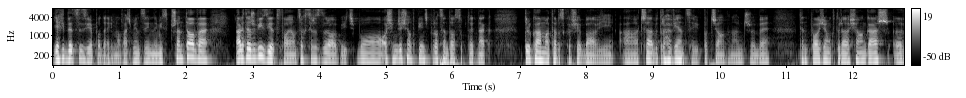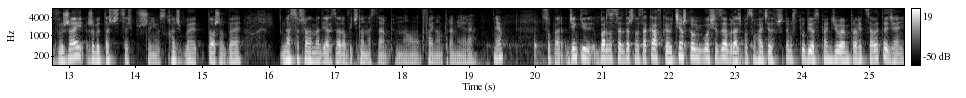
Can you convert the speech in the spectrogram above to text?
jakie decyzje podejmować, między innymi sprzętowe, ale też wizję twoją, co chcesz zrobić, bo 85% osób to jednak tylko amatorsko się bawi, a trzeba by trochę więcej podciągnąć, żeby ten poziom, który osiągasz e, wyżej, żeby też ci coś przyniósł. Choćby to, żeby na social mediach zarobić na następną fajną premierę, nie? Super. Dzięki bardzo serdeczne za kawkę. Ciężko mi było się zebrać, bo słuchajcie, przy tym studio spędziłem prawie cały tydzień.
